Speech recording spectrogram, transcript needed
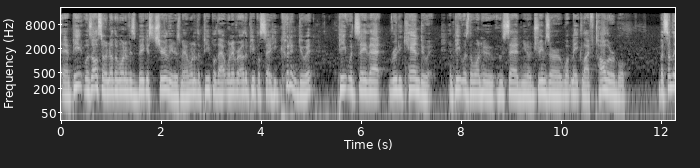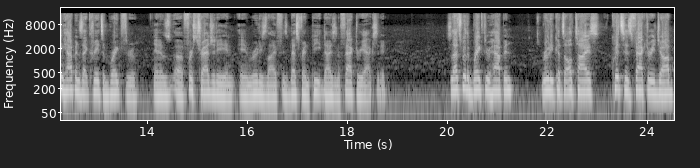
And Pete was also another one of his biggest cheerleaders, man. One of the people that, whenever other people said he couldn't do it, Pete would say that Rudy can do it. And Pete was the one who, who said, you know, dreams are what make life tolerable. But something happens that creates a breakthrough. And it was uh, first tragedy in, in Rudy's life. His best friend Pete dies in a factory accident. So that's where the breakthrough happened. Rudy cuts all ties, quits his factory job,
